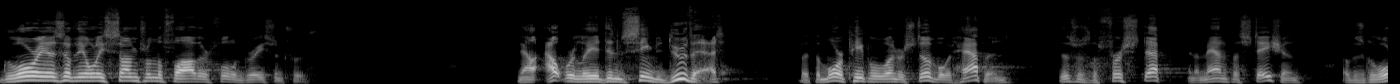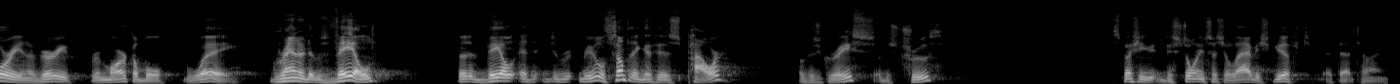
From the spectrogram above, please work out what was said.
Glory as of the only Son from the Father, full of grace and truth. Now, outwardly, it didn't seem to do that, but the more people understood what had happened, this was the first step in a manifestation of His glory in a very remarkable way. Granted, it was veiled, but it, veiled, it revealed something of His power, of His grace, of His truth especially bestowing such a lavish gift at that time.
